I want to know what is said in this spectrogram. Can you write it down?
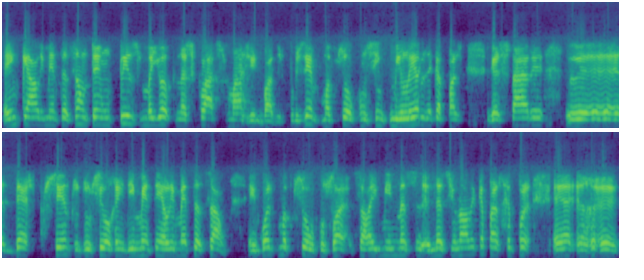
em que a alimentação tem um peso maior que nas classes mais elevadas. Por exemplo, uma pessoa com 5 mil euros é capaz de gastar eh, 10% do seu rendimento em alimentação, enquanto uma pessoa com salário mínimo nacional é capaz de.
